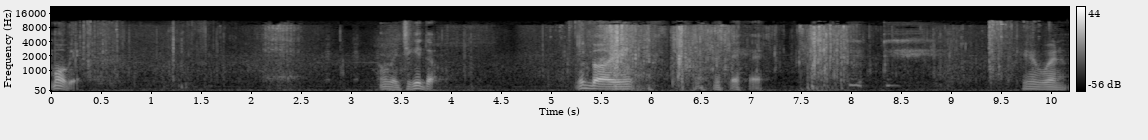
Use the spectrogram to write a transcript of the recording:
Muy bien. Muy bien, chiquito. Good boy. Qué bueno.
